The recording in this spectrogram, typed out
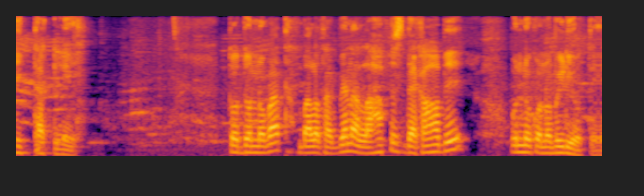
ঠিক থাকলে। তো ধন্যবাদ ভালো থাকবেন আল্লাহ হাফিজ দেখা হবে অন্য কোনো ভিডিওতে।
